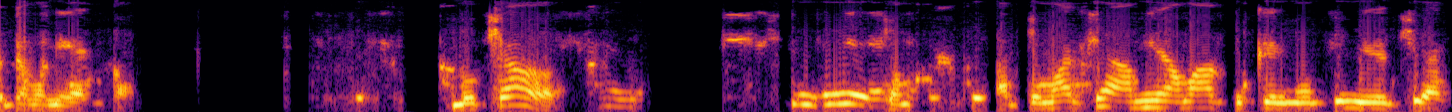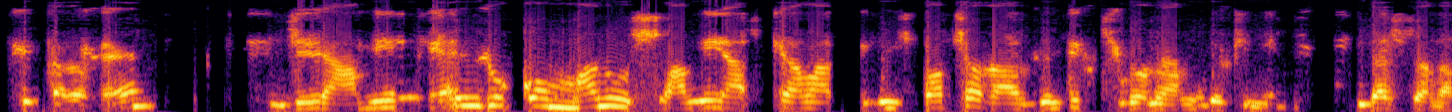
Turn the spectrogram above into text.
এটা মনে রাখবা। বুঝছ? আর তোমাকে আমি আমার বুকের মধ্যে নিয়েছি একই কারণে। যে আমি এইরকম মানুষ আমি আজকে আমার তিরিশ বছর রাজনৈতিক জীবনে আমি দেখিনি। না না।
